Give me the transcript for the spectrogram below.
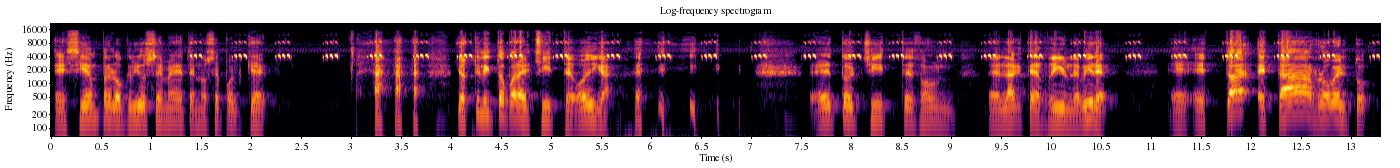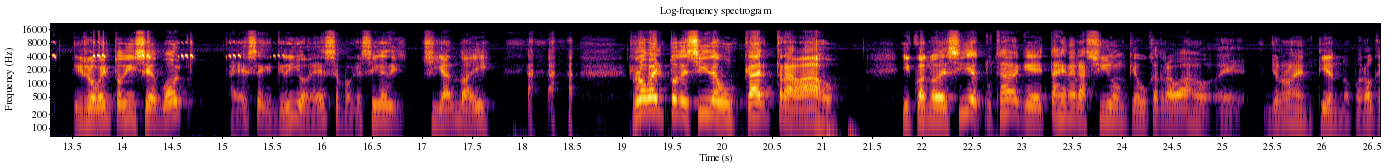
Eh, siempre los grillos se meten, no sé por qué. Yo estoy listo para el chiste, oiga. Estos chistes son la terrible. Mire, eh, está, está Roberto y Roberto dice, voy a ese grillo ese, porque sigue chillando ahí. Roberto decide buscar trabajo. Y cuando decide, tú sabes que esta generación que busca trabajo, eh, yo no los entiendo, pero ok.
